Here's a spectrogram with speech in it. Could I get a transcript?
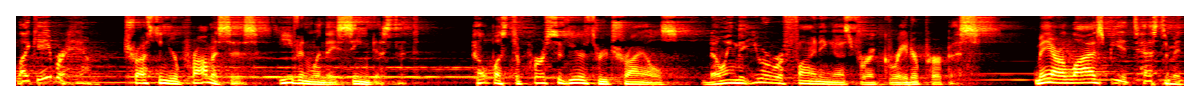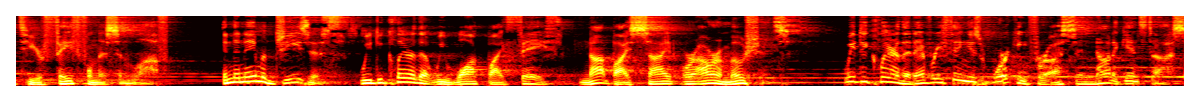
like Abraham, trust in your promises even when they seem distant. Help us to persevere through trials, knowing that you are refining us for a greater purpose. May our lives be a testament to your faithfulness and love. In the name of Jesus, we declare that we walk by faith, not by sight or our emotions. We declare that everything is working for us and not against us.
